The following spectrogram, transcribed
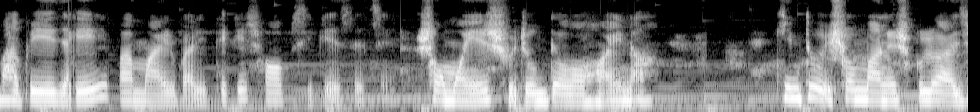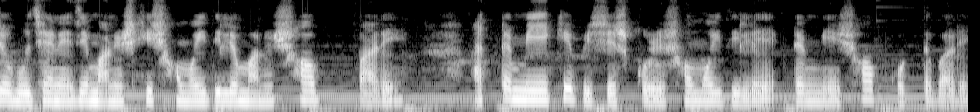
ভাবে যাকে বা মায়ের বাড়ি থেকে সব শিখে এসেছে, সময়ের সুযোগ দেওয়া হয় না। কিন্তু ওইসব মানুষগুলো আজও বুঝে নেই যে মানুষকে সময় দিলে মানুষ সব পারে। একটা মেয়েকে বিশেষ করে সময় দিলে একটা মেয়ে সব করতে পারে।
